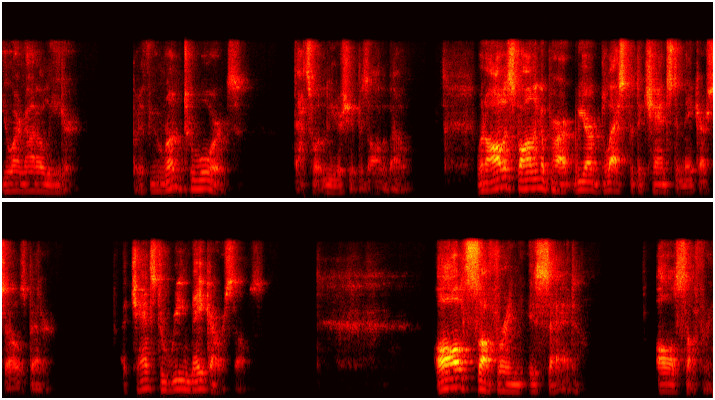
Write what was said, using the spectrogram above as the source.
you are not a leader. But if you run towards, that's what leadership is all about. When all is falling apart, we are blessed with the chance to make ourselves better, a chance to remake ourselves. All suffering is sad. All suffering.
